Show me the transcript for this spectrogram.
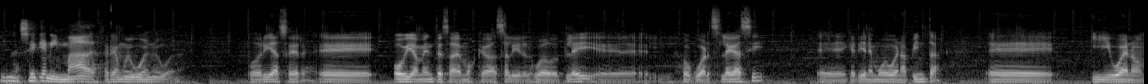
Una serie animada estaría muy bueno igual. Podría ser. Eh, obviamente sabemos que va a salir el juego de Play, el Hogwarts Legacy, que tiene muy buena pinta. Y bueno,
